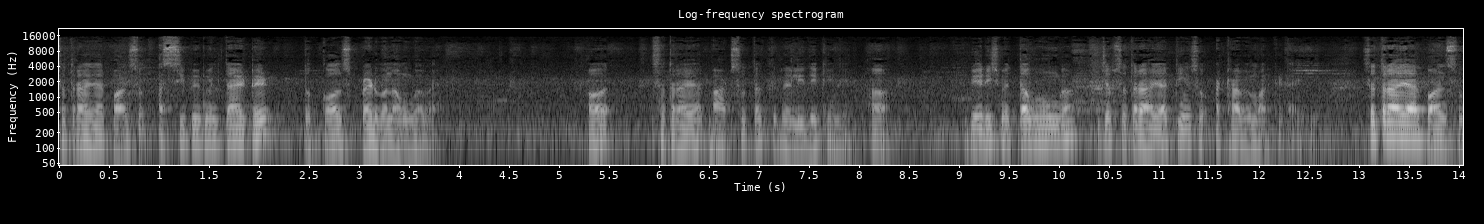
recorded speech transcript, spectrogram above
सत्रह हज़ार पाँच सौ अस्सी पे मिलता है ट्रेड तो कॉल स्प्रेड बनाऊँगा मैं। और सत्रह हज़ार आठ सौ तक रैली देखेंगे। हाँ बेरिश में तब होऊँगा जब सत्रह हज़ार तीन सौ अठारह पे मार्केट आएगी। सत्रह हज़ार पाँच सौ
